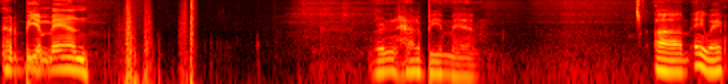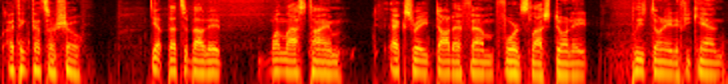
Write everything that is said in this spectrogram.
how to be a man. Learning how to be a man. Um. Anyway, I think that's our show. Yep, that's about it. One last time, xray.fm forward slash donate. Please donate if you can.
